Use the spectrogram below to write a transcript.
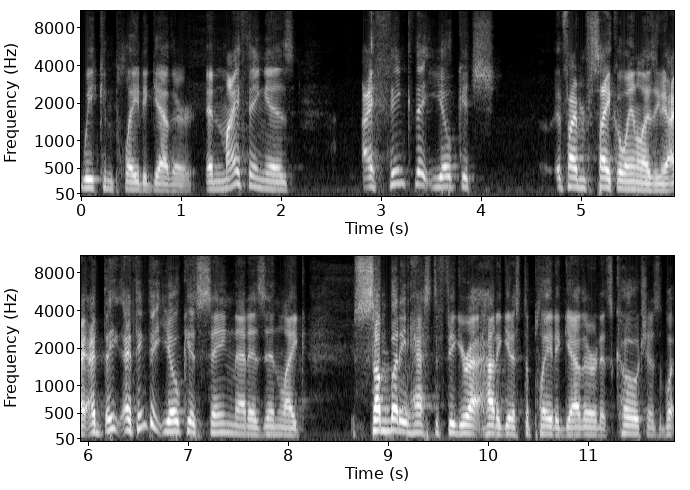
we can play together." And my thing is, I think that Jokic, if I'm psychoanalyzing it, I, I think I think that Jokic is saying that as in like somebody has to figure out how to get us to play together, and it's coach and it's the play.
